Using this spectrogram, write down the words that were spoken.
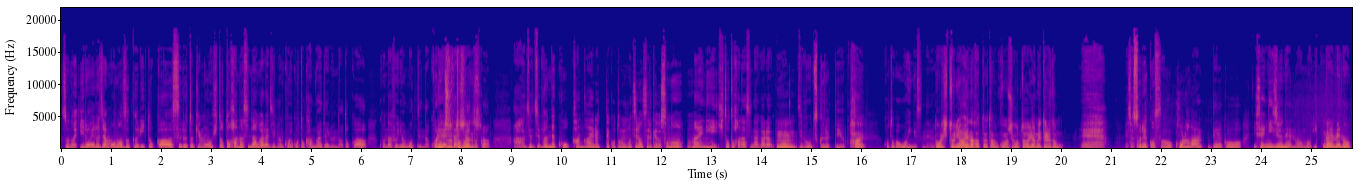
そのいろいろじゃあものづくりとかする時も人と話しながら自分こういうこと考えてるんだとかこんな風に思ってんだこれやりたいんだとかああじゃあ自分でこう考えるってことももちろんするけどその前に人と話しながらうん。自分を作るっていうはい。ことが多いんですね。俺人に会えなかったら多分この仕事を辞めてると思う。えじゃあそれこそコロナでこう2020年のもう1回目の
